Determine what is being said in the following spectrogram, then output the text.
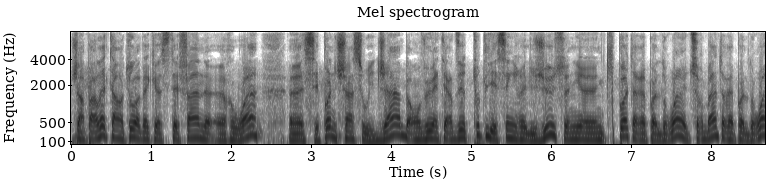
J'en parlais tantôt avec Stéphane Roy. Euh, c'est pas une chasse au hijab. On veut interdire tous les signes religieux. Une, kippa, t'aurais pas le droit. Un turban, t'aurais pas le droit.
